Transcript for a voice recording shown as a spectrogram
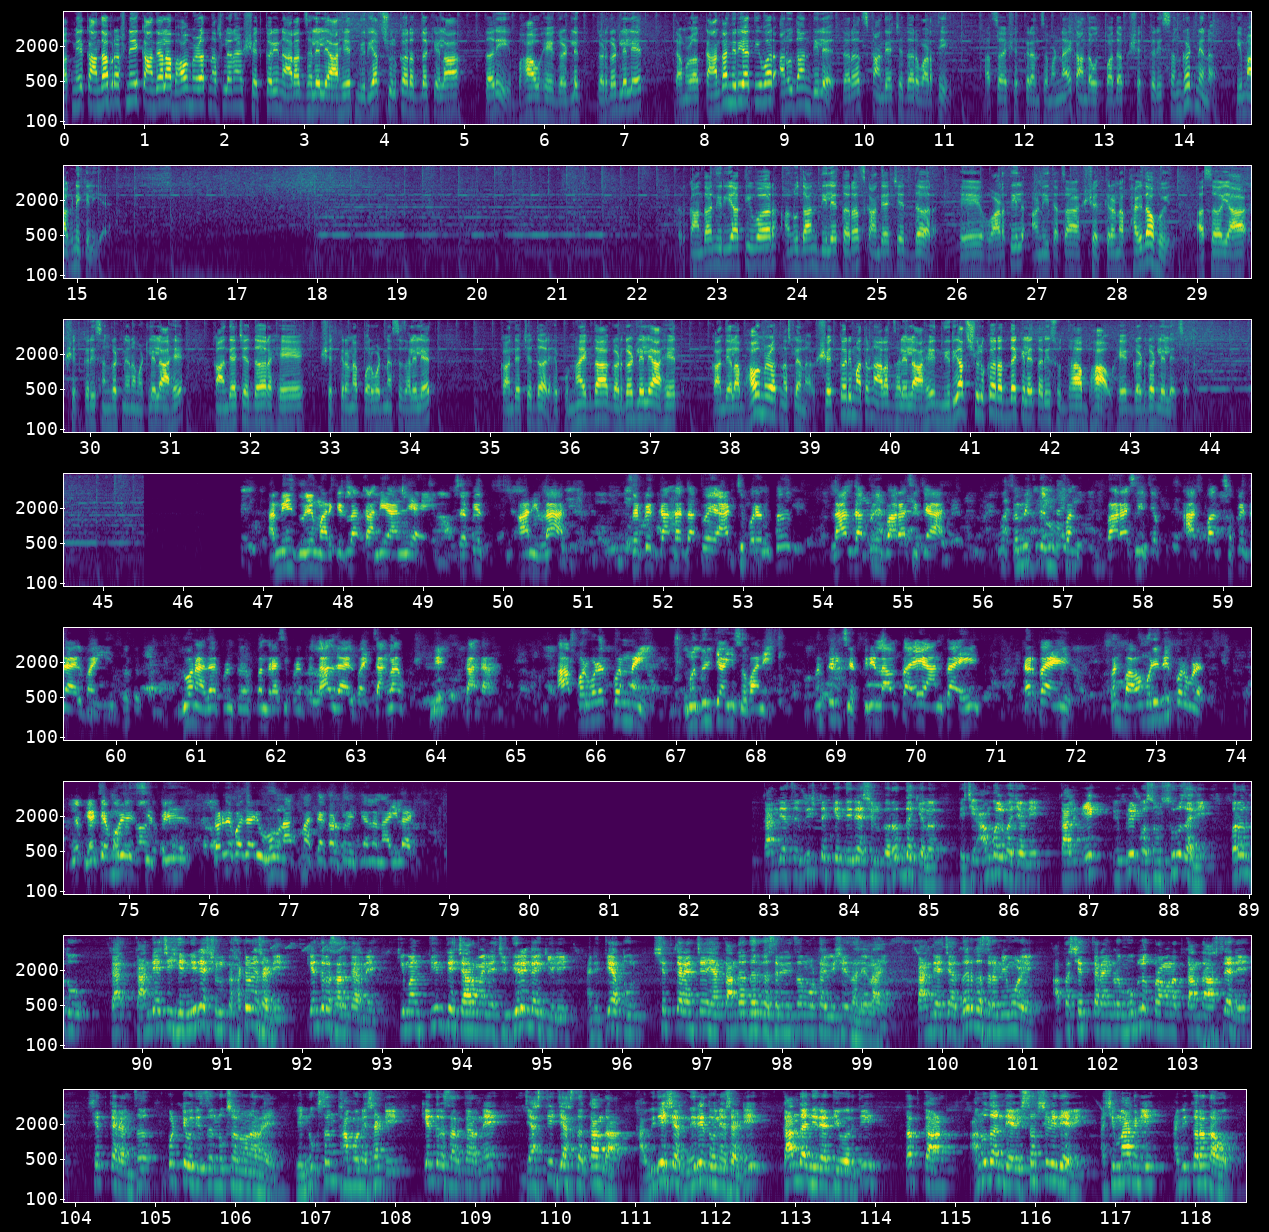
बातमी कांदा प्रश्नी कांद्याला भाव मिळत नसल्यानं शेतकरी नाराज झालेले आहेत. निर्यात शुल्क रद्द केला तरी भाव हे गडले गडगडलेले आहेत. त्यामुळं कांदा निर्यातीवर अनुदान दिले तरच कांद्याचे दर वाढतील असं शेतकऱ्यांचं म्हणणं आहे. कांदा उत्पादक शेतकरी संघटनेनं ही मागणी केली आहे. तर कांदा निर्यातीवर अनुदान दिले तरच कांद्याचे दर हे वाढतील आणि त्याचा शेतकऱ्यांना फायदा होईल असं या शेतकरी संघटनेनं म्हटलेलं आहे. कांद्याचे दर हे शेतकऱ्यांना परवडण्याचे झालेले आहेत. कांद्याचे दर हे पुन्हा एकदा गडगडलेले आहेत. कांद्याला भाव मिळत नसल्यानं शेतकरी मात्र नाराज झालेला आहे. निर्यात शुल्क रद्द केले तरी सुद्धा भाव हे गडगडलेलेच आहेत. आम्ही जुने मार्केटला कांदे आणले आहे. सफेद आणि लाल. सफेद कांदा जातोय आठशे पर्यंत लाल जातोय बाराशेच्या आत. कमीत कमी पण बाराशेच्या आसपास सफेद जायला पाहिजे. दोन हजार पर्यंत पंधराशे पर्यंत लाल जायला पाहिजे. चांगला कांदा. हा परवडत पण नाही मजुरीच्या हिशोबाने. पण तरी शेतकरी लावताय आणताय करताय पण भावामुळे नाही परवडत. याच्यामुळे शेतकरी कर्जबाजारी होऊन आत्महत्या करतोय त्याला नाही इलाज कांद्याचं वीस टक्के निर्यात शुल्क रद्द केलं. त्याची अंमलबजावणी काल एक एप्रिलपासून सुरू झाली. परंतु का कांद्याची हे निर्यात शुल्क हटवण्यासाठी केंद्र सरकारने किमान तीन ते चार महिन्याची दिरंगाई केली आणि त्यातून शेतकऱ्यांच्या ह्या कांदा दर घसरणीचा मोठा विषय झालेला आहे. कांद्याच्या दर घसरणीमुळे आता शेतकऱ्यांकडे मुबलक प्रमाणात कांदा असल्याने शेतकऱ्यांचं कोट्यवधीचं नुकसान होणार आहे. हे नुकसान थांबवण्यासाठी केंद्र सरकारने जास्तीत जास्त कांदा हा विदेशात निर्यात होण्यासाठी कांदा निर्यातीवरती तत्काळ अनुदान द्यावे सबसिडी द्यावी अशी मागणी आम्ही करत आहोत.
